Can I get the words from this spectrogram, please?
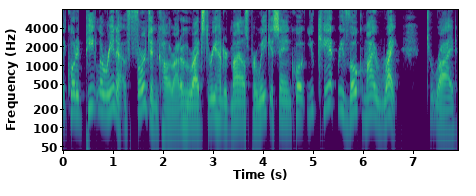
they quoted Pete Lorena of Thornton, Colorado, who rides 300 miles per week, as saying, quote, You can't revoke my right to ride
